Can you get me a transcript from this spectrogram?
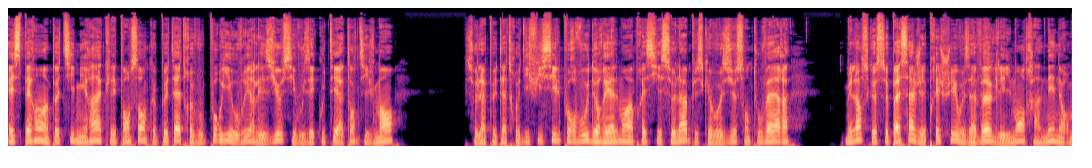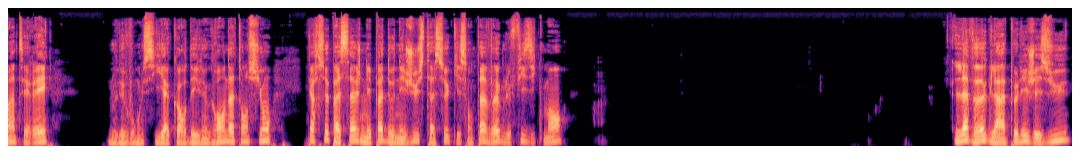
espérant un petit miracle et pensant que peut-être vous pourriez ouvrir les yeux si vous écoutez attentivement. Cela peut être difficile pour vous de réellement apprécier cela puisque vos yeux sont ouverts, mais lorsque ce passage est prêché aux aveugles, il montre un énorme intérêt. Nous devons aussi y accorder une grande attention, car ce passage n'est pas donné juste à ceux qui sont aveugles physiquement. L'aveugle a appelé Jésus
